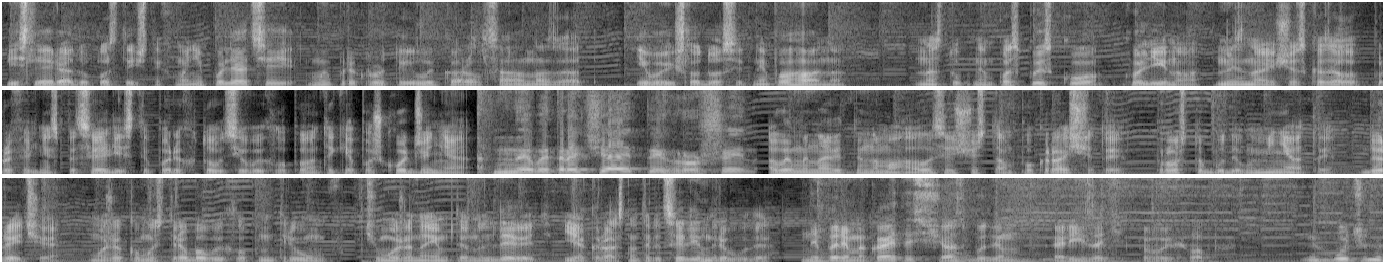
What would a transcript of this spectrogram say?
Після ряду пластичних маніпуляцій ми прикрутили Карлсона назад, і вийшло досить непогано. Наступним по списку коліно. Не знаю, що сказали профільні спеціалісти по рихтовці вихлопу на таке пошкодження, Не витрачайте грошей але ми навіть не намагалися щось там покращити. Просто будемо міняти. До речі, може комусь треба вихлоп на тріумф, чи може на МТ-09, якраз на три циліндри буде. Не перемикайтесь, зараз будемо різати вихлоп. Не хочу, не.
